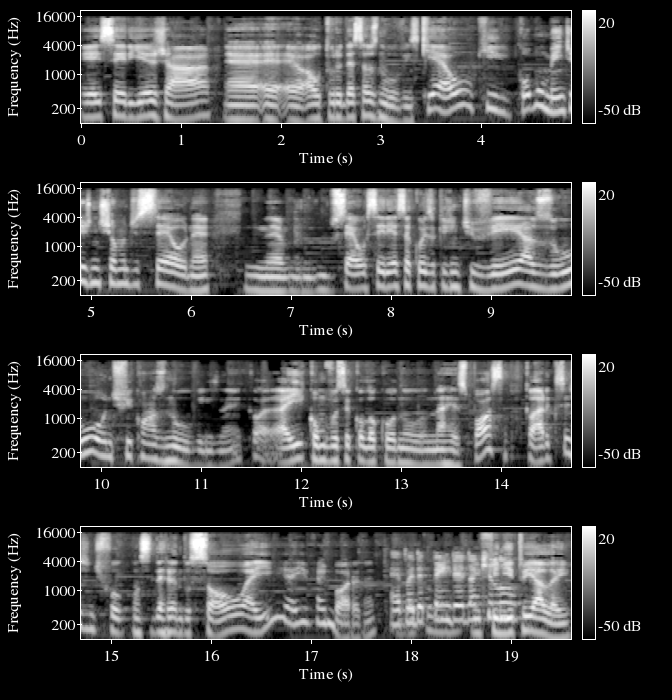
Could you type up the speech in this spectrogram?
e aí seria já é, é, é, a altura dessas nuvens, que é o que comumente a gente chama de céu, né? Né? O céu seria essa coisa que a gente vê azul onde ficam as nuvens, né? Aí, como você colocou no- na resposta, claro que se a gente for considerando o sol, aí, aí vai embora, né? É, vai depender daquilo. Infinito e além.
